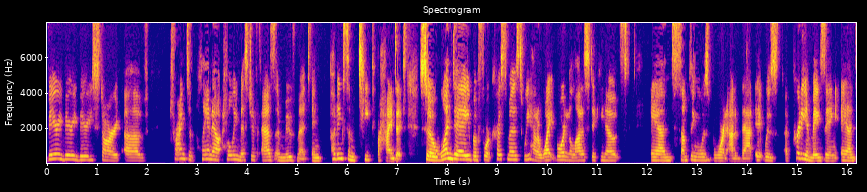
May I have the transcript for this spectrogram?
very, very, very start of trying to plan out Holy Mischief as a movement and putting some teeth behind it. So one day before Christmas, we had a whiteboard and a lot of sticky notes, and something was born out of that. It was a pretty amazing. And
